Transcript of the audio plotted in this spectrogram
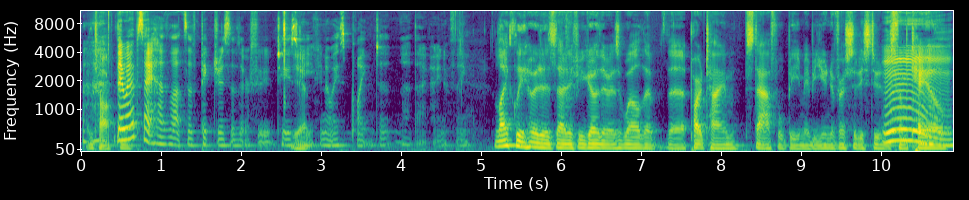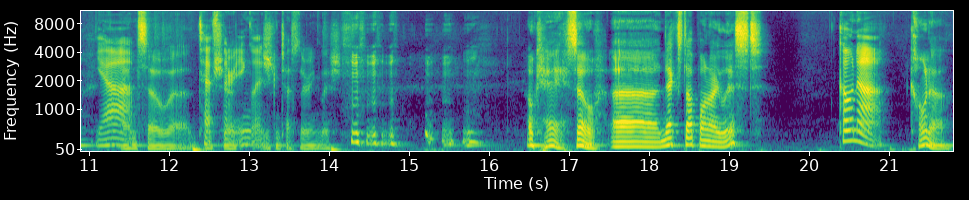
and talk. Their website has lots of pictures of their food too, so you can always point at, at that kind of thing. likelihood is that if you go there as well, the the part time staff will be maybe university students from Keio, Mm, yeah. and so uh, Test their English. You can test their English. okay, so uh, next up on our list, Cona. Cona.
